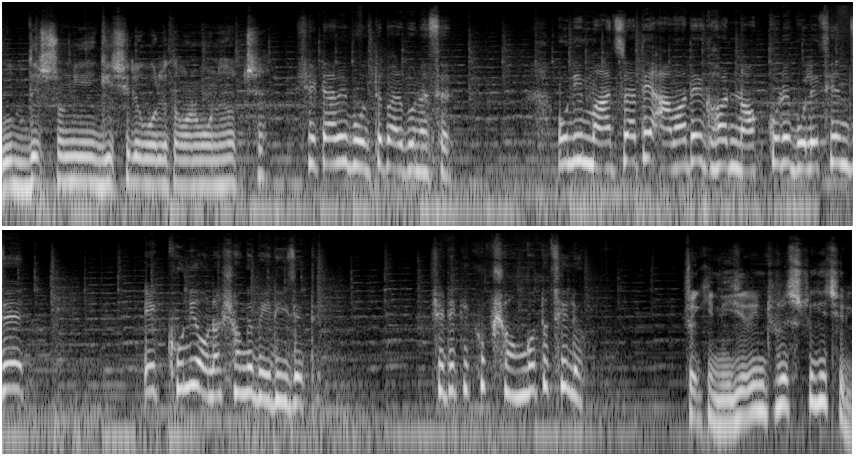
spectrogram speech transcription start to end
উদ্দেশ্য নিয়ে গিয়েছিল বলে তোমার মনে হচ্ছে? সেটা আমি বলতে পারব না স্যার। উনি মাঝরাতে আমাদের ঘর নক করে বলেছেন যে এক্ষুনি ওনার সঙ্গে বেরিয়ে যেতে। সেটা কি খুব সঙ্গত ছিল? সে কি নিজের ইন্টারেস্টে গেছিল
